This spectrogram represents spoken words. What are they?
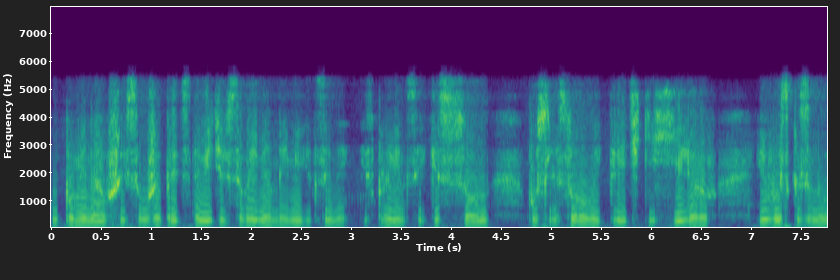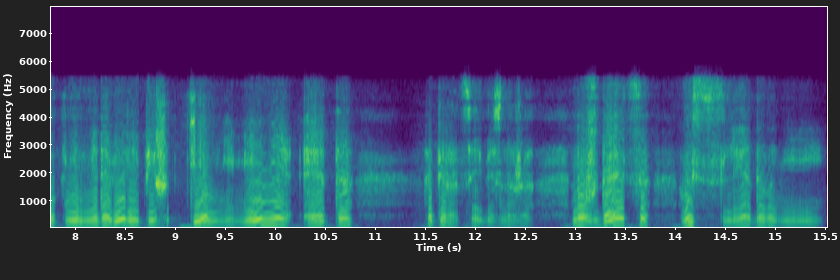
упоминавшийся уже представитель современной медицины из провинции Кессон после суровой критики хиллеров и высказанного к ним недоверия пишет, тем не менее, это операция без ножа, нуждается в исследовании.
